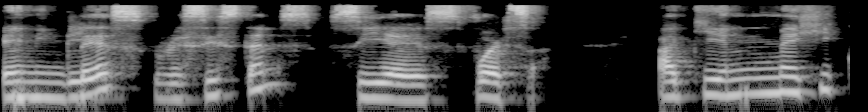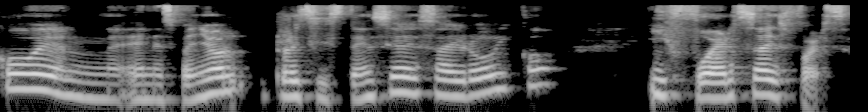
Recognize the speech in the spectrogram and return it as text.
En inglés, resistance sí es fuerza. Aquí en México, en, español, resistencia es aeróbico y fuerza es fuerza.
